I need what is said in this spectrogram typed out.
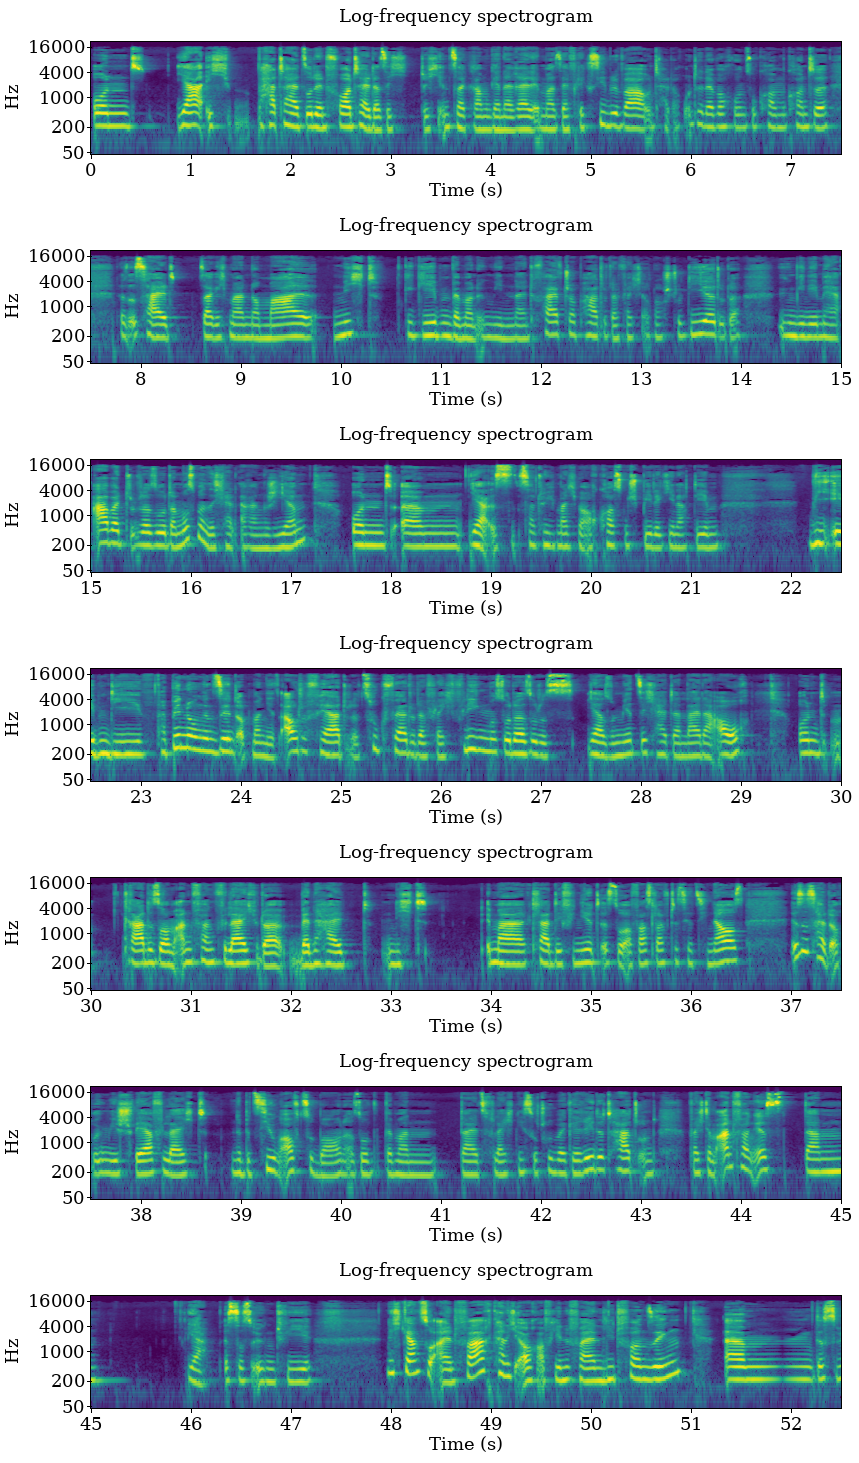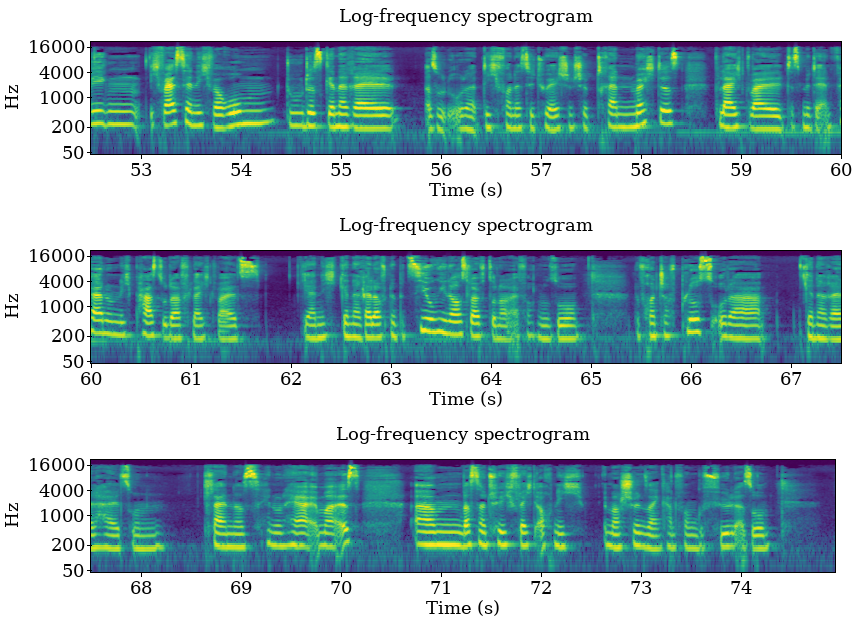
Und ja, ich hatte halt so den Vorteil, dass ich durch Instagram generell immer sehr flexibel war und halt auch unter der Woche und so kommen konnte. Das ist halt, sage ich mal, normal nicht gegeben, wenn man irgendwie einen 9-to-5-Job hat oder vielleicht auch noch studiert oder irgendwie nebenher arbeitet oder so, da muss man sich halt arrangieren. Und ähm, ja, es ist natürlich manchmal auch kostenspielig, je nachdem, wie eben die Verbindungen sind, ob man jetzt Auto fährt oder Zug fährt oder vielleicht fliegen muss oder so. Das ja, summiert sich halt dann leider auch. Und gerade so am Anfang vielleicht oder wenn halt nicht immer klar definiert ist, so auf was läuft das jetzt hinaus, ist es halt auch irgendwie schwer, vielleicht eine Beziehung aufzubauen. Also wenn man da jetzt vielleicht nicht so drüber geredet hat und vielleicht am Anfang ist, dann ja, ist das irgendwie nicht ganz so einfach. Kann ich auch auf jeden Fall ein Lied von singen. Ähm, deswegen, ich weiß ja nicht, warum du das generell, also oder dich von der Situationship trennen möchtest. Vielleicht, weil das mit der Entfernung nicht passt oder vielleicht, weil es ja nicht generell auf eine Beziehung hinausläuft, sondern einfach nur so eine Freundschaft plus oder generell halt so ein kleines Hin und Her immer ist, ähm, was natürlich vielleicht auch nicht immer schön sein kann vom Gefühl. Also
